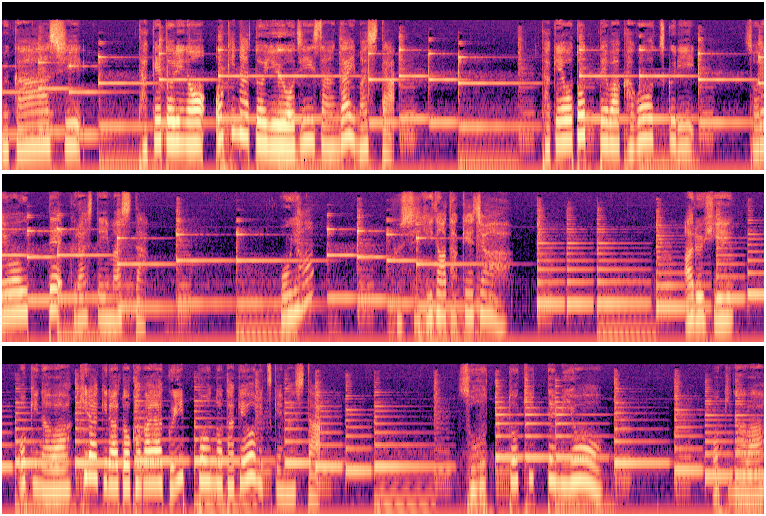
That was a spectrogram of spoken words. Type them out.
昔竹取の沖縄というおじいさんがいました。竹を取っては籠を作りそれを売って暮らしていました。おや？不思議な竹じゃ。ある日沖縄はキラキラと輝く一本の竹を見つけました。そっと切ってみよう。沖縄は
